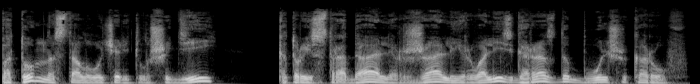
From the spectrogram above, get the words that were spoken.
Потом настала очередь лошадей, которые страдали, ржали и рвались гораздо больше коров.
